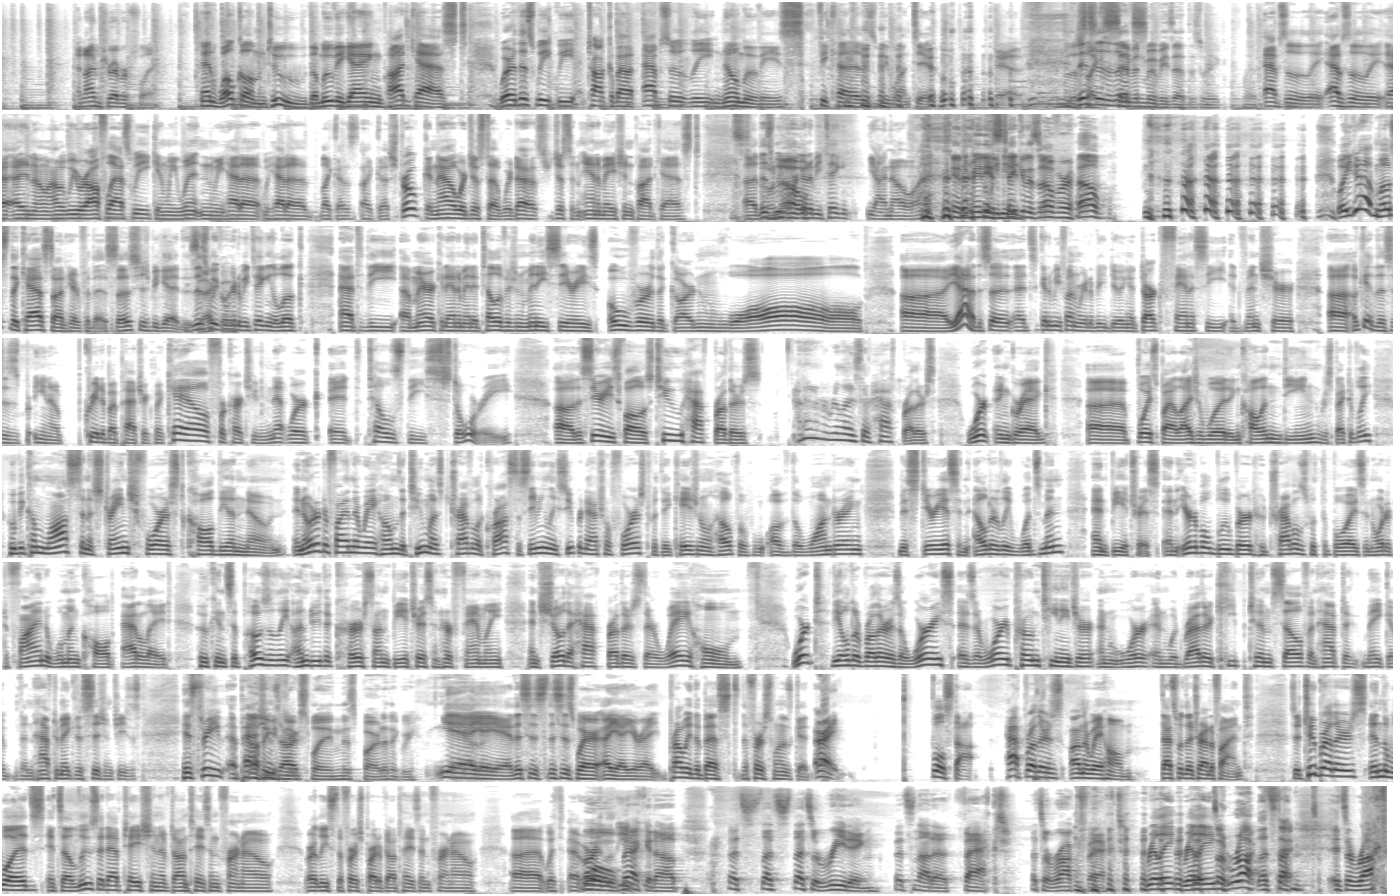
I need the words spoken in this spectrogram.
And I'm Trevor Flynn. And welcome to the Movie Gang podcast, where this week we talk about absolutely no movies because we want to. Yeah. There's This like is seven ex- movies out this week. Absolutely, absolutely. I, I know we were off last week, and we went and we had a we had a like a like a stroke, and now we're just a we're just just an animation podcast. Uh, this Oh, week no. we're going to be taking. Yeah, I know. Needed- taking us over. Help! well, you do have most of the cast on here for this, so this should be good. This week we're going to be taking a look at the American animated television miniseries Over the Garden Wall. Uh, yeah, this uh, it's going to be fun. We're going to be doing a dark fantasy adventure. Uh, okay, this is you know created by Patrick McHale for Cartoon Network. It tells the story. Uh, the series follows two half brothers. I never realized they're half brothers. Wirt and Greg, uh, voiced by Elijah Wood and Collin Dean, respectively, who become lost in a strange forest called the Unknown. In order to find their way home, the two must travel across the seemingly supernatural forest with the occasional help of, of the wandering, mysterious, and elderly woodsman and Beatrice, an irritable bluebird who travels with the boys in order to find a woman called Adelaide, who can supposedly undo the curse on Beatrice and her family and show the half brothers their way home. Wirt, the older brother, is a worry is a worry-prone teenager and were and would rather keep to himself and have to make a than have to make a decision. Jesus, his three uh, I don't think passions are explain this part, I think we. yeah, yeah, yeah. This is this is where. Oh, yeah, you're right. Probably the best. The first one is good. All right, full stop. Half brothers on their way home. That's what they're trying to find. So, two brothers in the woods. It's a loose adaptation of Dante's Inferno, or at least the first part of Dante's Inferno. Uh, with uh, Whoa, at- back it up. That's that's that's a reading. That's not a fact. That's a rock fact. really, really. It's a rock Let's stop. It's a rock.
